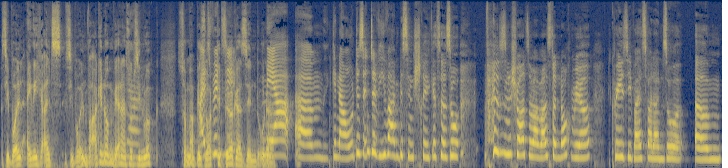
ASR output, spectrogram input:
Sie wollen eigentlich als, sie wollen wahrgenommen werden, als Ja. ob sie nur, so mal besorgte Bürger sind, oder? Mehr, ähm, genau. Das Interview war ein bisschen schräg. Es war so, weil es ein Schwarzer war, war es dann noch mehr crazy, weil es war dann so, ähm,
